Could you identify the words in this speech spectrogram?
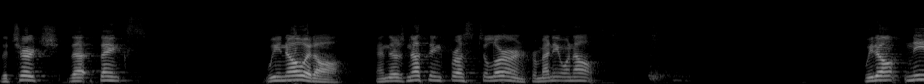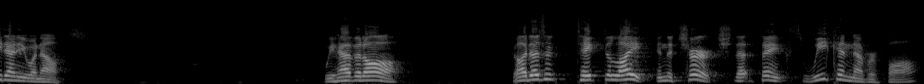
The church that thinks we know it all. And there's nothing for us to learn from anyone else. We don't need anyone else. We have it all. God doesn't take delight in the church that thinks we can never fall.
